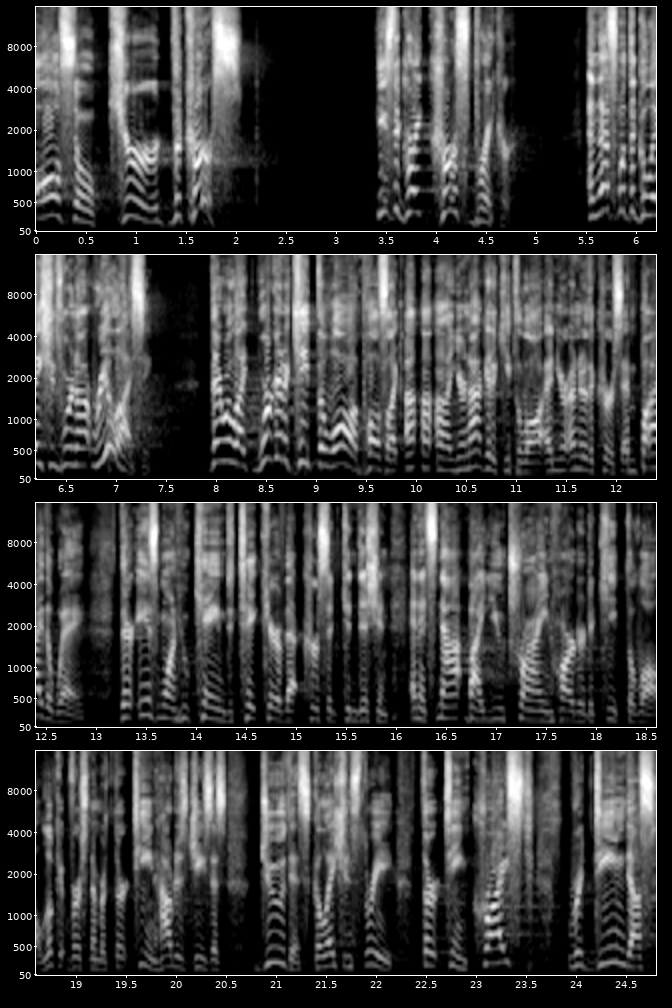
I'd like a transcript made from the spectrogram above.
also cured the curse. He's the great curse breaker. And that's what the Galatians were not realizing. They were like, we're gonna keep the law. And Paul's like, uh uh uh, you're not gonna keep the law and you're under the curse. And by the way, there is one who came to take care of that cursed condition, and it's not by you trying harder to keep the law. Look at verse number 13. How does Jesus do this? Galatians 3 13. Christ redeemed us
